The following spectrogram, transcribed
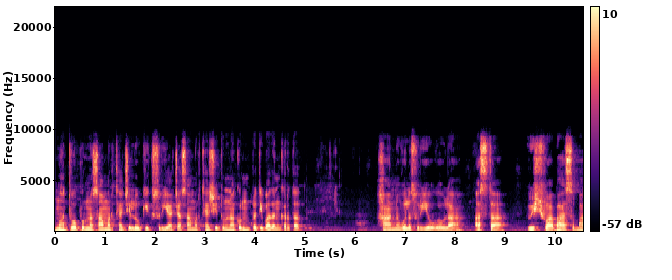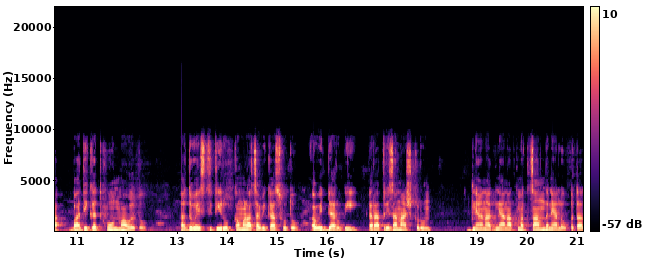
महत्त्वपूर्ण सामर्थ्याचे लौकिक सूर्याच्या सामर्थ्याशी तुलना करून प्रतिपादन करतात. हा नवल सूर्य उगवला असता विश्वाभास भा बाधिकत होऊन मावळतो. अद्वय स्थितीरूप कमळाचा विकास होतो. अविद्यारूपी रात्रीचा नाश करून ज्ञानाज्ञानात्मक चांदण्या लोपतात.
